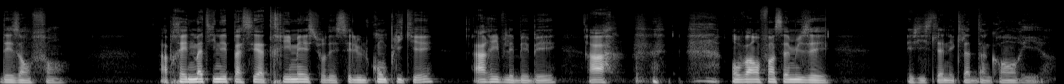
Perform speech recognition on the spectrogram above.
des enfants. Après une matinée passée à trimer sur des cellules compliquées, arrivent les bébés. Ah, on va enfin s'amuser. Et Ghislaine éclate d'un grand rire.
